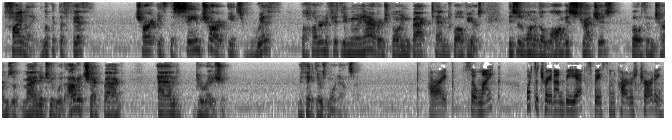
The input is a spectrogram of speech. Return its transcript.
Finally, look at the fifth chart. It's the same chart. It's with the 150 moving average going back 10, 12 years. This is one of the longest stretches, both in terms of magnitude without a check back and duration. We think there's more downside. All right. So, Mike, what's the trade on BX based on Carter's charting?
